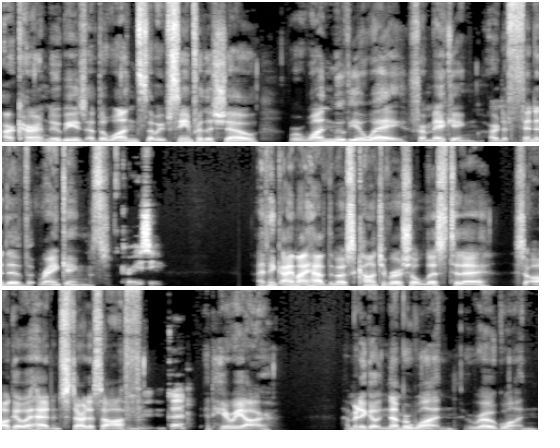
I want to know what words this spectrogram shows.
our current movies of the ones that we've seen for the show. We're one movie away from making our definitive rankings. Crazy. I think I might have the most controversial list today, so I'll go ahead and start us off. Mm, okay. And here we are. I'm going to go number one, Rogue One.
